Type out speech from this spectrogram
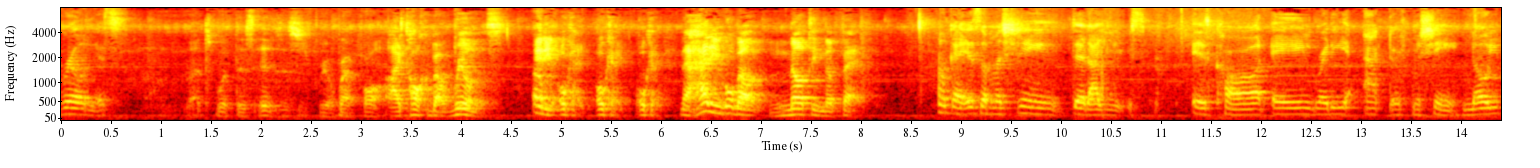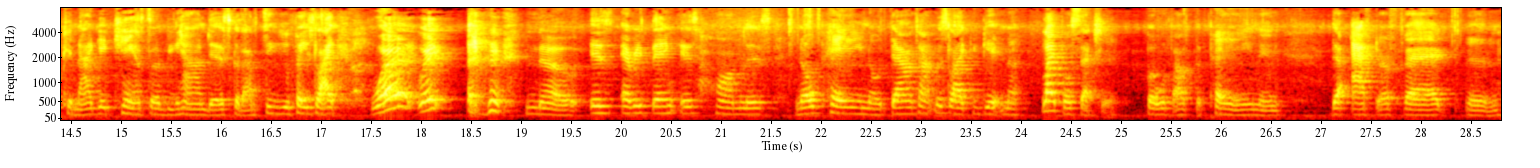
realness. That's what this is. This is real rap raw. I talk about realness. Any okay, okay, okay. Now, how do you go about melting the fat? Okay, it's a machine that I use. It's called a radioactive machine. No, you cannot get cancer behind this because I see your face like, what? Wait. no, it's everything is harmless. No pain, no downtime. It's like you're getting a liposuction, but without the pain and the after effect and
